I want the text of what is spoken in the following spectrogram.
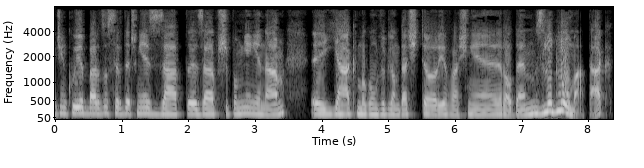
dziękuję bardzo serdecznie za, za przypomnienie nam, jak mogą wyglądać teorie właśnie rodem z Ludluma, tak?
